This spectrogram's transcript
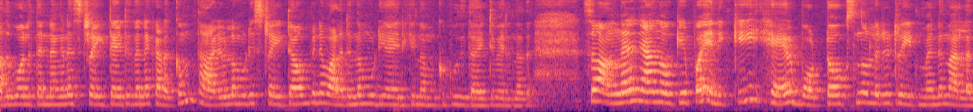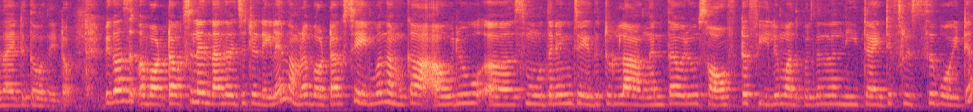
അതുപോലെ തന്നെ അങ്ങനെ സ്ട്രെയിറ്റ് ആയിട്ട് തന്നെ കിടക്കും. താഴെയുള്ള മുടി സ്ട്രെയിറ്റ് ആവും. പിന്നെ വളരുന്ന മുടിയായിരിക്കും നമുക്ക് പുതിയതായിട്ട് വരുന്നത്. സോ അങ്ങനെ ഞാൻ നോക്കിയപ്പോൾ എനിക്ക് ഹെയർ ബൊട്ടോക്സ് എന്നുള്ളൊരു ട്രീറ്റ്മെന്റ് നല്ലതായിട്ട് തോന്നിയിട്ടോ ബിക്കോസ് ബൊട്ടോക്സിൽ എന്താണെന്ന് വെച്ചിട്ടുണ്ടെങ്കിൽ നമ്മൾ ബൊട്ടോക്സ് ചെയ്യുമ്പോൾ നമുക്ക് ആ ഒരു സ്മൂത്തനിങ് ചെയ്തിട്ടുള്ള അങ്ങനത്തെ ഒരു സോഫ്റ്റ് ഫീലും അതുപോലെ തന്നെ നീറ്റായിട്ട് ഫ്രിസ് പോയിട്ട്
